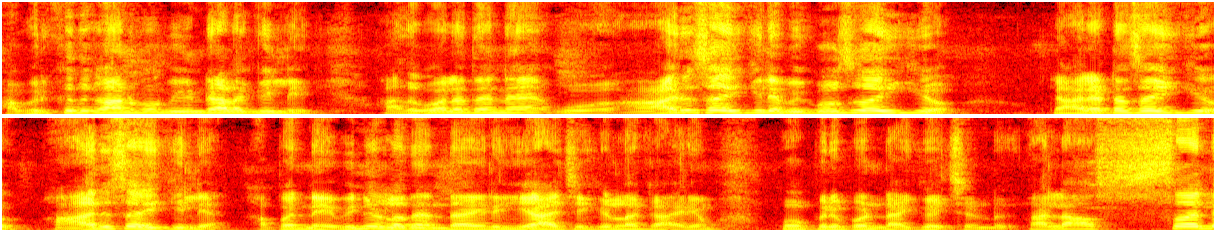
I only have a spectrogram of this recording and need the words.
അവർക്കിത് കാണുമ്പോൾ വീണ്ടും ഇളകില്ലേ? അതുപോലെ തന്നെ ആരും സഹിക്കില്ല? ബിഗ് ബോസ് സഹിക്കുമോ ലാലേട്ടൻ സഹിക്കുമോ ആരും സഹിക്കില്ല. അപ്പം നെവിനുള്ളത് എന്തായാലും ഈ ആഴ്ചക്കുള്ള കാര്യം മൂപ്പരിപ്പ് ഉണ്ടാക്കി വെച്ചിട്ടുണ്ട്. നല്ല അസൽ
